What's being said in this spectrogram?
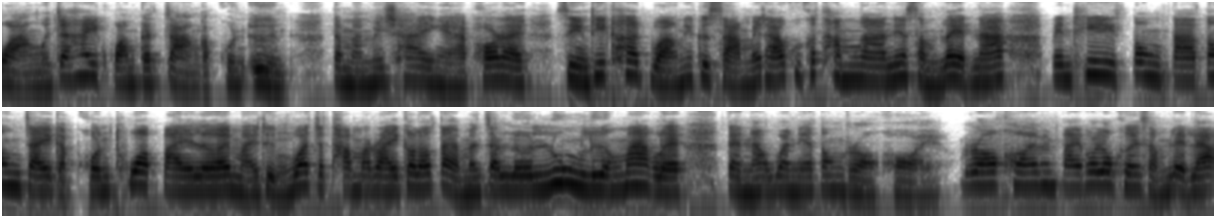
ว่าง เหมือนจะให้ความกระจ่างกับคนอื่น แต่มันไม่ใช่ไงคะเพราะอะไรสิ่งที่คาดหวังนี่คือสามไม้เท้าคือก็ทำงานเนี่ยสำเร็จนะ เป็นที่ต้องตาต้องใจกับคนทั่วไปเลย หมายถึงว่าจะทำอะไรก็แล้วแต่มันจะเจริญรุ่งเรืองมากเลย แต่ณวันนี้ต้องรอคอย รอคอยมันไปเพราะเราเคยสำเร็จแล้ว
